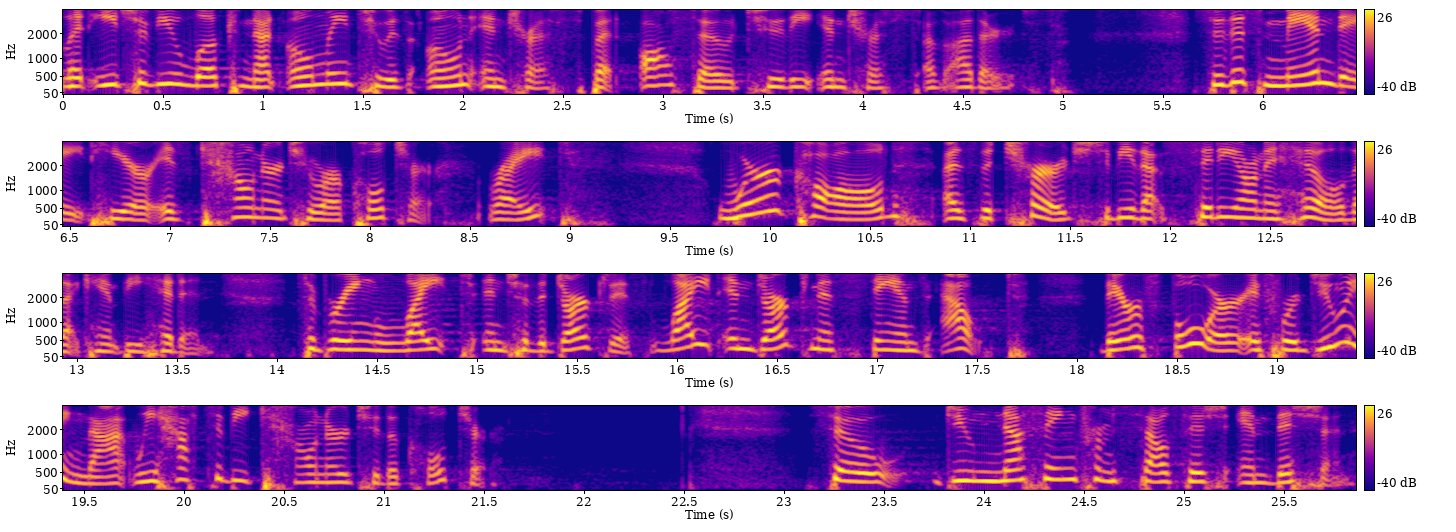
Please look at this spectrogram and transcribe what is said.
Let each of you look not only to his own interests, but also to the interests of others. So this mandate here is counter to our culture, right? We're called as the church to be that city on a hill that can't be hidden, to bring light into the darkness. Light and darkness stands out. Therefore, if we're doing that, we have to be counter to the culture. So, do nothing from selfish ambition.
